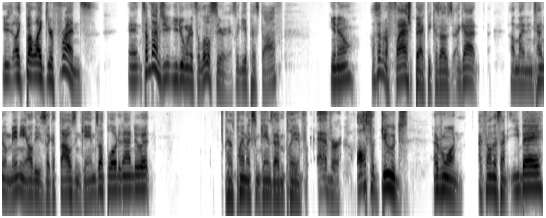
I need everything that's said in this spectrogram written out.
You like, but like your friends. And sometimes you, you do when it's a little serious, like you get pissed off. You know, I was having a flashback because I was I got on my Nintendo Mini all these like a thousand games uploaded onto it. I was playing like some games I haven't played in forever. Also, dudes, everyone, I found this on eBay.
